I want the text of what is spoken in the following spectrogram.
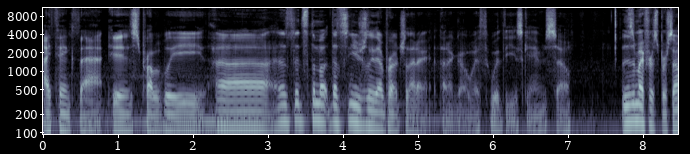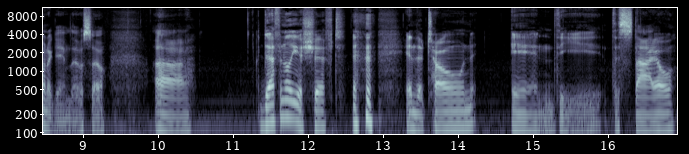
I think that is probably uh, that's, the mo- that's usually the approach that I that I go with with these games. So this is my first Persona game though, so uh, definitely a shift in the tone, in the the style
